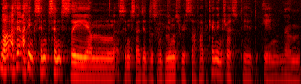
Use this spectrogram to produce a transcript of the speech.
no, I, th- I think since since the um, since I did the sort of Bloomsbury stuff, I became interested in um,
